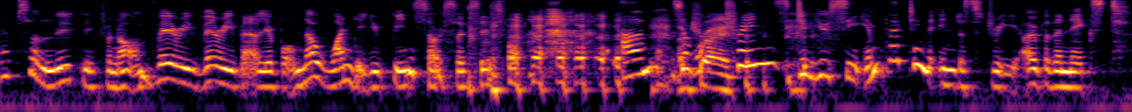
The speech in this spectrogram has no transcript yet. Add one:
Absolutely phenomenal. Very, very valuable. No wonder you've been so successful. um, so, what trends do you see impacting the industry over the next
